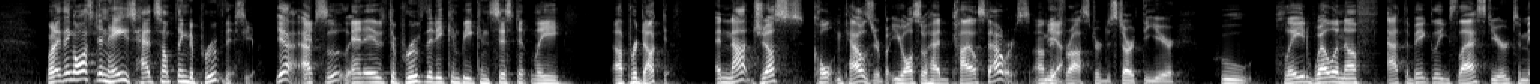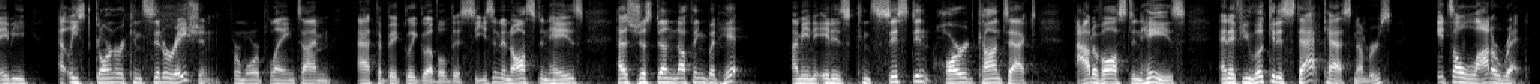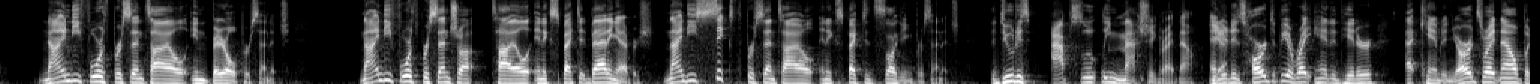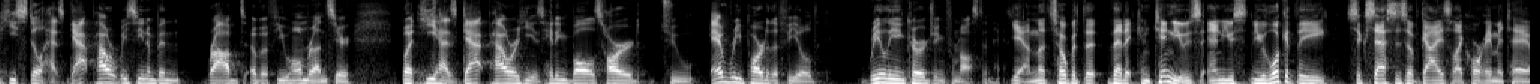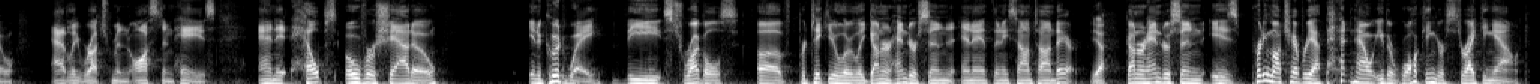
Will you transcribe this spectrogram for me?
But I think Austin Hays had something to prove this year. yeah absolutely And it was to prove that he can be consistently uh, productive. And not just Colton Cowser, but you also had Kyle Stowers on this Yeah. roster to start the year, who played well enough at the big leagues last year to maybe at least garner consideration for more playing time at the big league level this season. And Austin Hays has just done nothing but hit. I mean, it is consistent hard contact out of Austin Hays. And if you look at his StatCast numbers, it's a lot of red. 94th percentile in barrel percentage. 94th percentile in expected batting average, 96th percentile in expected slugging percentage. The dude is absolutely mashing right now. And Yeah. it is hard to be a right handed hitter at Camden Yards right now, but he still has gap power. We've seen him been robbed of a few home runs here, but he has gap power. He is hitting balls hard to every part of the field. Really encouraging from Austin Hays. Yeah, and let's hope it that, that it continues. And you you look at the successes of guys like Jorge Mateo, Adley Rutschman, Austin Hays, and it helps overshadow, in a good way, the struggles of particularly Gunnar Henderson and Anthony Santander. Yeah. Gunnar Henderson is pretty much every at bat now either walking or striking out.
